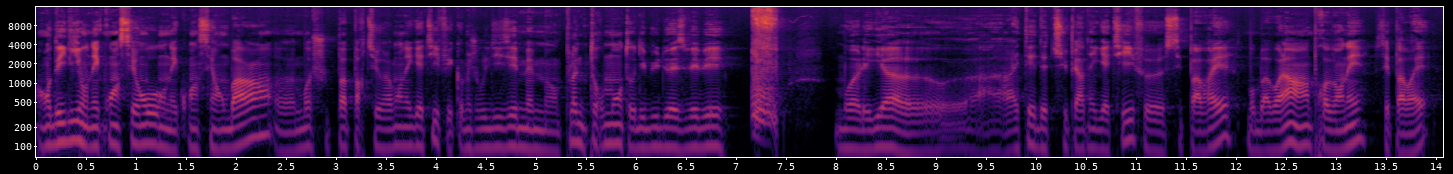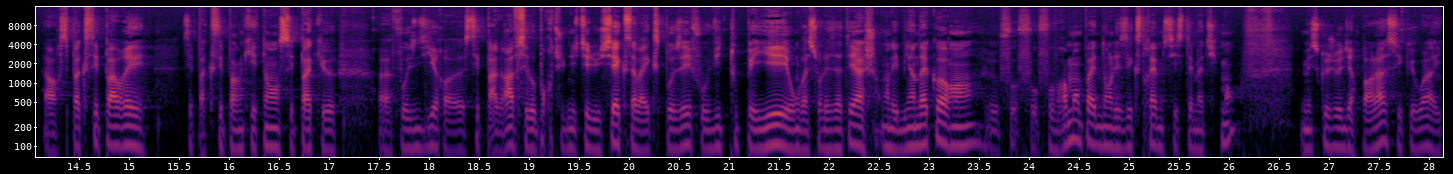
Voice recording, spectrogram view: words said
En daily, on est coincé en haut, on est coincé en bas. Euh, moi, je suis pas particulièrement négatif. Et comme je vous le disais, même en pleine tourmente au début de SVB, Moi, les gars, arrêtez d'être super négatif, c'est pas vrai. Bon, bah voilà, hein, preuve en est, c'est pas vrai. Alors, c'est pas que c'est pas vrai, c'est pas que c'est pas inquiétant, c'est pas que euh, faut se dire, euh, c'est pas grave, c'est l'opportunité du siècle, ça va exploser, faut vite tout payer on va sur les ATH. On est bien d'accord, hein. faut, faut, vraiment pas être dans les extrêmes systématiquement. Mais ce que je veux dire par là, c'est que voilà,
